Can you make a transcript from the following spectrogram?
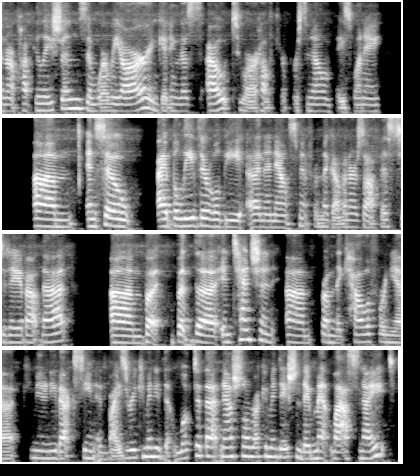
on our populations and where we are and getting this out to our healthcare personnel in phase 1A. Um, and so I believe there will be an announcement from the governor's office today about that. Um, but but the intention um, from the California Community Vaccine Advisory Committee that looked at that national recommendation, they met last night.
